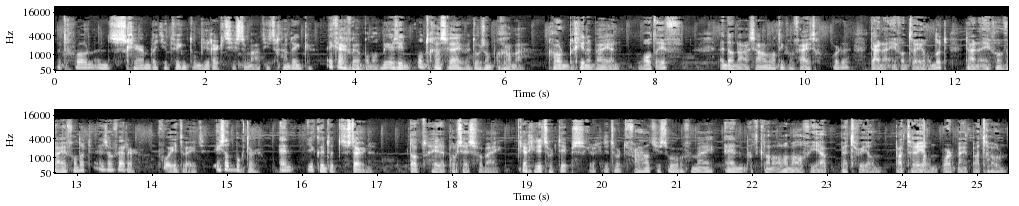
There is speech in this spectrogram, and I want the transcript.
Met gewoon een scherm dat je dwingt om direct systematisch te gaan denken. Ik krijg er nog meer zin om te gaan schrijven door zo'n programma. Gewoon beginnen bij een what if. En dan naar een samenvatting van 50 woorden. Daarna een van 200. Daarna een van 500 en zo verder. Voor je het weet is dat boek er. En je kunt het steunen. Dat hele proces van mij. Krijg je dit soort tips, krijg je dit soort verhaaltjes horen van mij. En dat kan allemaal via Patreon. Patreon wordt mijn patroon.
